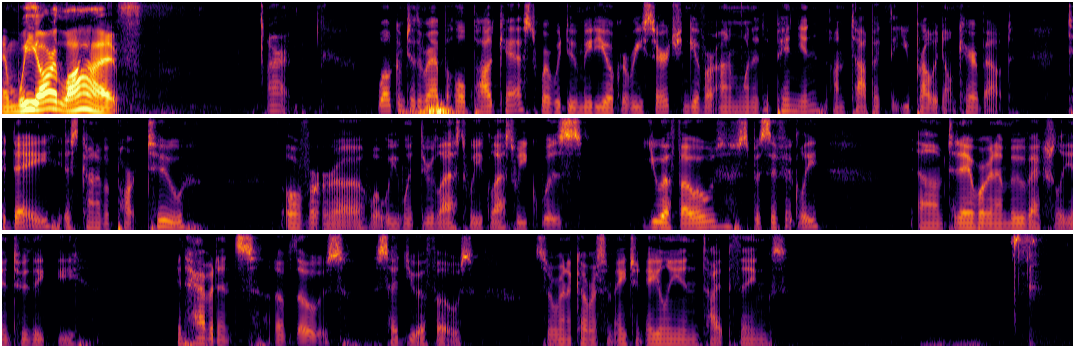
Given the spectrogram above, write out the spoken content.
And we are live. All right. Welcome to the Rabbit Hole Podcast, where we do mediocre research and give our unwanted opinion on a topic that you probably don't care about. Today is kind of a part two over uh, what we went through last week. Last week was UFOs specifically. Um, today we're going to move actually into the inhabitants of those said UFOs. So we're going to cover some ancient alien type things.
